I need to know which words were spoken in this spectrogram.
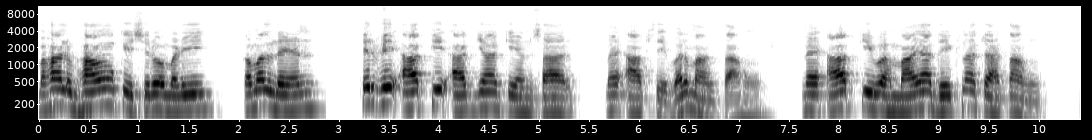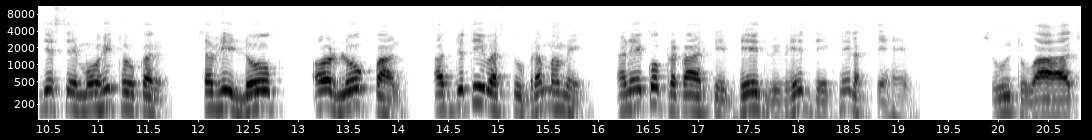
महानुभावों के शिरोमणि, कमल नयन, फिर भी आपकी आज्ञा के अनुसार मैं आपसे वर माँगता हूँ। मैं आपकी वह माया देखना चाहता हूँ, जिससे मोहित होकर सभी लोक और लोकपाल अद्वितीय वस्तु ब्रह्म में अनेकों प्रकार के भेद विभेद देखने लगते हैं। सूतवाच।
